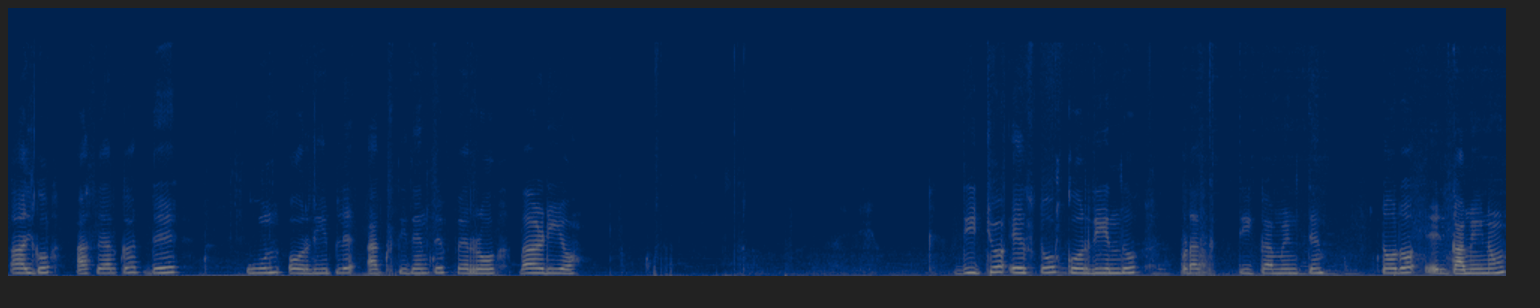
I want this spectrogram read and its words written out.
algo acerca de un horrible accidente ferroviario. Dicho esto, corriendo prácticamente todo el camino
